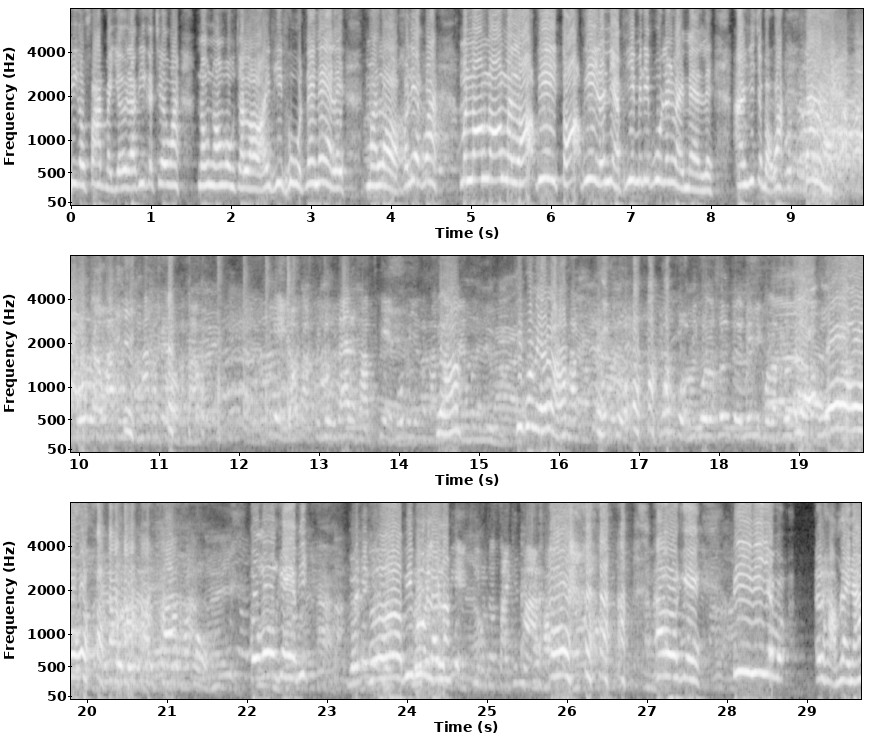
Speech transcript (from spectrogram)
พี่ก็ฟาดมาเยอะแล้ว พี่ก็เชื่อว่าน้องๆคงจะรอให้พี่พูดแน่ๆเลย มาหลอกเขาเรียกว่า มันน้องๆมาเลาะพี่เตาะพี่แล้วเนี่ย พี่ไม่ได้พูดเรื่องไรแมนเลย อันพี่จะบอกว่าได้พูดแล้วว่าคุณภาพคำตอบครับพี่เอกย้อนกลับไปดูได้เลยครับพี่เอกพูดไปเยอะนะครับเหรอในเบอร์หนึ่งพี่พูดไปแล้วเหรอครับไม่กลัวลูกกลัวมีคนละครึ่งเลยไม่มีคนละครึ่งเหรอโอ้โหคนละครึ่งทราบครับผมโอเคพี่เหลืออย่างดียวเออพี่พูดแล้วนะ พี่เอกขี่มอเตอร์ไซค์ขึ้นมาครับเออเอาโอเค พี่พี่จะบอกเออถามอะไรนะ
